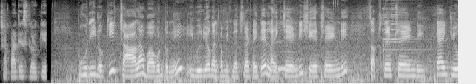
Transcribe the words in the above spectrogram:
చపాతీస్లోకి పూరీలోకి చాలా బాగుంటుంది. ఈ వీడియో కనుక మీకు నచ్చినట్టయితే లైక్ చేయండి షేర్ చేయండి సబ్స్క్రైబ్ చేయండి. Thank you.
